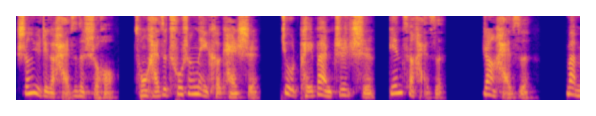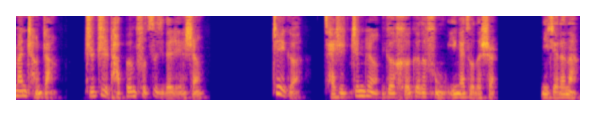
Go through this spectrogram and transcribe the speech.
生育这个孩子的时候，从孩子出生那一刻开始，就陪伴、支持、鞭策孩子。让孩子慢慢成长，直至他奔赴自己的人生。这个才是真正一个合格的父母应该做的事儿。你觉得呢？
